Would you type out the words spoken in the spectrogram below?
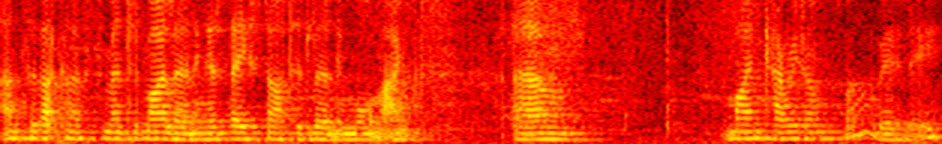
And so that kind of cemented my learning as they started learning more Manx. Um, mine carried on as well, really.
